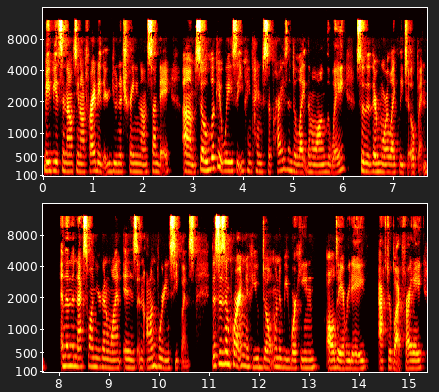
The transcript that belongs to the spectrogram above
Maybe it's announcing on Friday that you're doing a training on Sunday. Um, so look at ways that you can kind of surprise and delight them along the way so that they're more likely to open. And then the next one you're going to want is an onboarding sequence. This is important if you don't want to be working all day, every day after Black Friday.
